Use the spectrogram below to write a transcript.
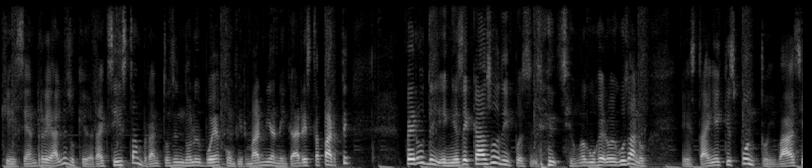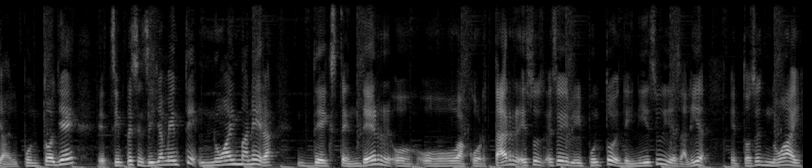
que sean reales o que de existan, ¿verdad? Entonces no les voy a confirmar ni a negar esta parte, pero en ese caso, de, pues si un agujero de gusano está en X punto y va hacia el punto Y, eh, simple y sencillamente no hay manera de extender o, o acortar esos, ese el punto de inicio y de salida. Entonces no hay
